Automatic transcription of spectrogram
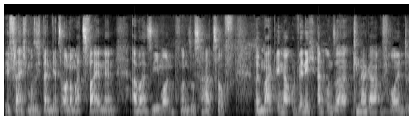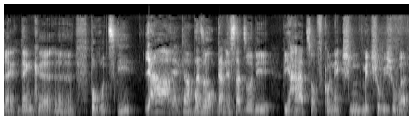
vielleicht muss ich dann jetzt auch noch mal zwei nennen, aber Simon von Sus Harzopf, äh, Marc Enger und wenn ich an unser Kindergartenfreund denke, äh, Borutzki, Ja, ja klar, Bobo. also dann ist das so die, die Harzopf-Connection mit Schubi Schubert.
